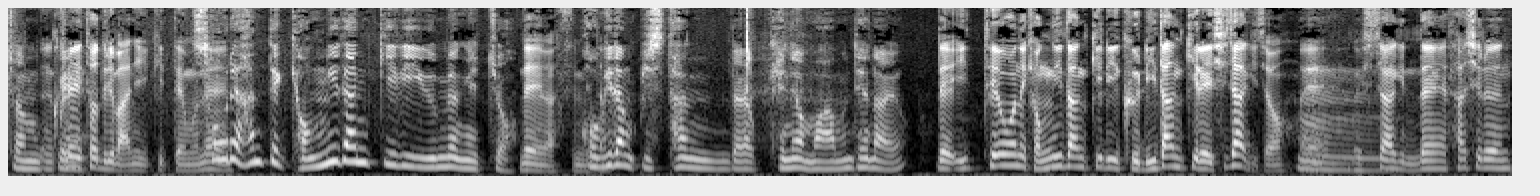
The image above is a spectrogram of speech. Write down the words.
좀 크리에이터들이 많이 있기 때문에 서울에 한때 경리단길이 유명했죠. 네, 맞습니다. 거기랑 비슷한 데라고 개념하면 되나요? 네, 이태원의 경리단길이 그 리단길의 시작이죠. 네, 음. 그 시작인데 사실은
